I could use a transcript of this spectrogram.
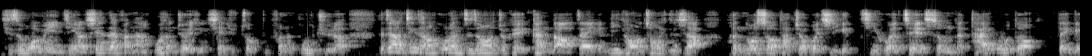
其实我们已经有现在反弹的过程就已经先去做部分的布局了。在这样进场的过程之中呢，就可以看到，在一个利空的冲击之下，很多时候它就会是一个机会。这也是我们在台股都。的一个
